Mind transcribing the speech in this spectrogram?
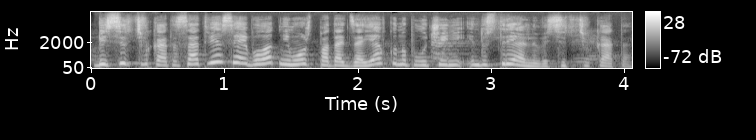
Без сертификата соответствия Айбулат не может подать заявку на получение индустриального сертификата.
